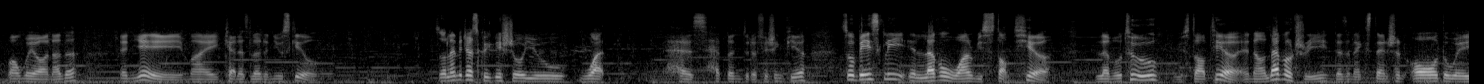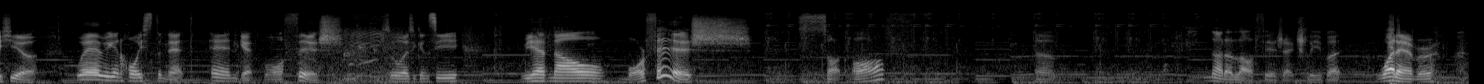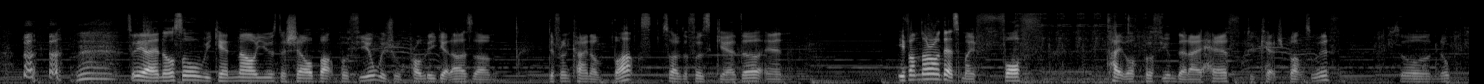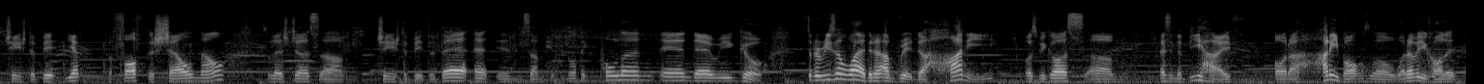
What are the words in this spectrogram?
one way or another. And yay, my cat has learned a new skill. So let me just quickly show you what has happened to the fishing pier. So basically in level 1 we stopped here, level 2 we stopped here, and now level 3 there's an extension all the way here where we can hoist the net and get more fish. So as you can see we have now more fish, sort of. Um, not a lot of fish actually, but whatever. so yeah, and also we can now use the shell bug perfume, which will probably get us um, different kind of bugs. So I have to first gather, and if I'm not wrong, that's my fourth type of perfume that I have to catch bugs with. So nope, change the bit. Yep, the fourth, the shell now. So let's just um, change the bit to that, add in some hypnotic pollen, and there we go. So the reason why I didn't upgrade the honey was because, um, as in the beehive, or the honey box, or whatever you call it,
